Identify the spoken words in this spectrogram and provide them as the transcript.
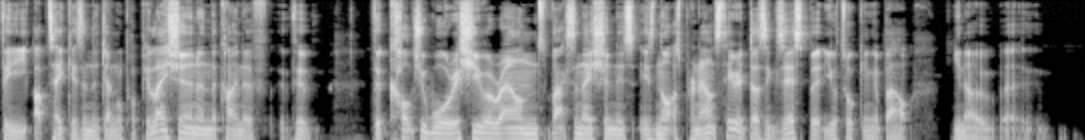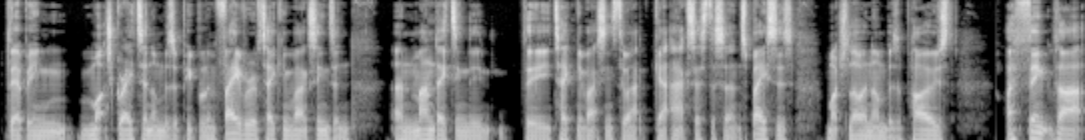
the uptake is in the general population, and the kind of the the culture war issue around vaccination is is not as pronounced here. It does exist, but you're talking about you know uh, there being much greater numbers of people in favor of taking vaccines and and mandating the, the taking of vaccines to get access to certain spaces, much lower numbers opposed. I think that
